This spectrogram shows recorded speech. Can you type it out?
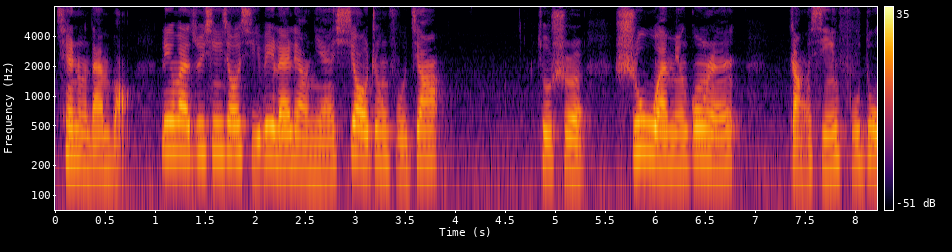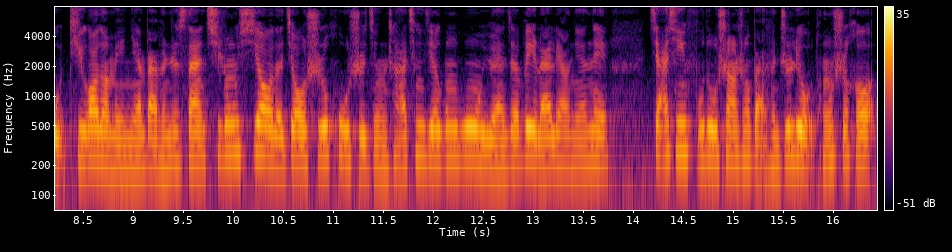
签证担保。另外，最新消息，未来两年西澳政府将就是十五万名工人涨薪幅度提高到每年百分之三，其中西澳的教师、护士、警察、清洁工、公务员在未来两年内。加薪幅度上升百分之六，同时和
